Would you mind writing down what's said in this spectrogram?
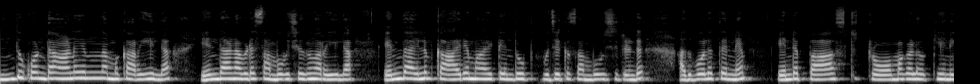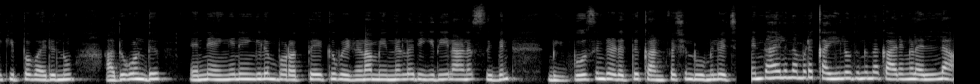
എന്തുകൊണ്ടാണ് എന്ന് നമുക്കറിയില്ല. എന്താണ് അവിടെ സംഭവിച്ചതെന്നും അറിയില്ല. എന്തായാലും കാര്യമായിട്ട് എന്തോ പൂജയ്ക്ക് സംഭവിച്ചിട്ടുണ്ട്. അതുപോലെ തന്നെ എന്റെ പാസ്റ്റ് ട്രോമകളൊക്കെ എനിക്കിപ്പോൾ വരുന്നു. അതുകൊണ്ട് എന്നെ എങ്ങനെയെങ്കിലും പുറത്തേക്ക് വിടണം എന്നുള്ള രീതിയിലാണ് സിബിൻ ബിഗ് ബോസിന്റെ അടുത്ത് കൺഫെഷൻ റൂമിൽ വെച്ച് എന്തായാലും നമ്മുടെ കയ്യിൽ ഒതുങ്ങുന്ന കാര്യങ്ങളെല്ലാം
